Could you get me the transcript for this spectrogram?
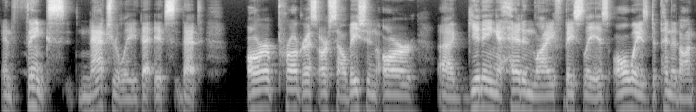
and thinks naturally that it's that our progress, our salvation, our uh, getting ahead in life basically is always dependent on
